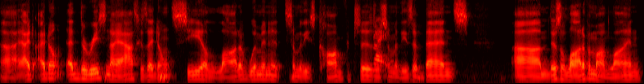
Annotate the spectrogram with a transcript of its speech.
Uh, I, I, don't. The reason I ask is I don't see a lot of women at some of these conferences right. or some of these events. Um, there's a lot of them online,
